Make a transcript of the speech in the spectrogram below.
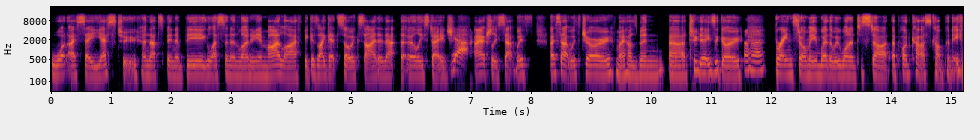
what I say yes to. And that's been a big lesson and learning in my life because I get so excited at the early stage. Yeah. I actually sat with I sat with Joe, my husband, uh, two days ago, uh-huh. brainstorming whether we wanted to start a podcast company.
